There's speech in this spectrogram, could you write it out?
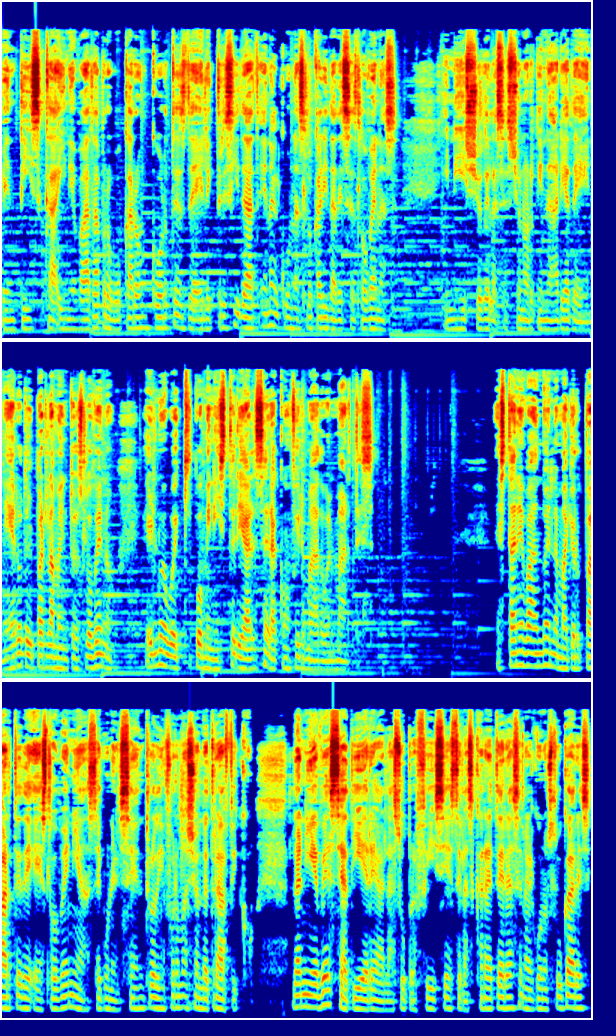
Ventisca y nevada provocaron cortes de electricidad en algunas localidades eslovenas. Inicio de la sesión ordinaria de enero del Parlamento esloveno. El nuevo equipo ministerial será confirmado el martes. Está nevando en la mayor parte de Eslovenia, según el Centro de Información de Tráfico. La nieve se adhiere a las superficies de las carreteras en algunos lugares,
